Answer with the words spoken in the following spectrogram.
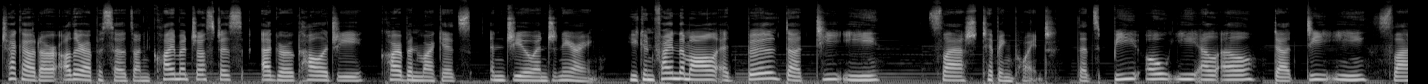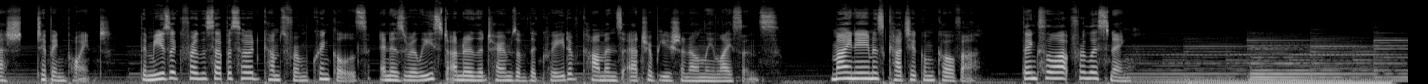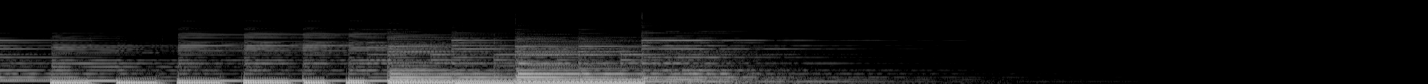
Check out our other episodes on climate justice, agroecology, carbon markets, and geoengineering. You can find them all at boell.de slash tipping point. That's B O E L L dot D E slash tipping point. The music for this episode comes from Crinkles and is released under the terms of the Creative Commons Attribution Only license. My name is Katya Kumkova. Thanks a lot for listening.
